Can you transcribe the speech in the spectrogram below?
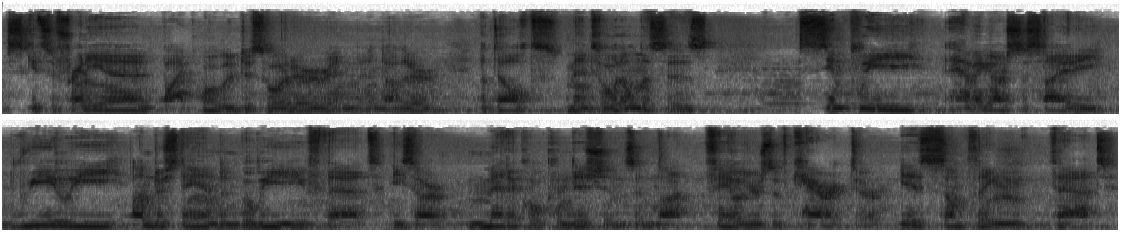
schizophrenia, bipolar disorder, and, and other adult mental illnesses, simply having our society really understand and believe that these are medical conditions and not failures of character is something that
